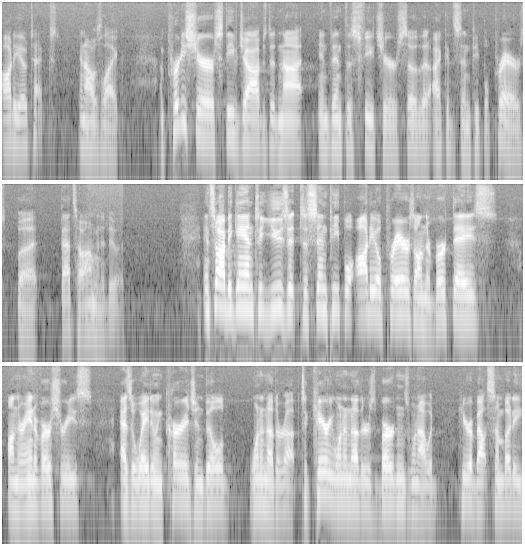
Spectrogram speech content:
audio text. And I was like, I'm pretty sure Steve Jobs did not invent this feature so that I could send people prayers, but that's how I'm going to do it. And so I began to use it to send people audio prayers on their birthdays, on their anniversaries, as a way to encourage and build one another up, to carry one another's burdens when I would hear about somebody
